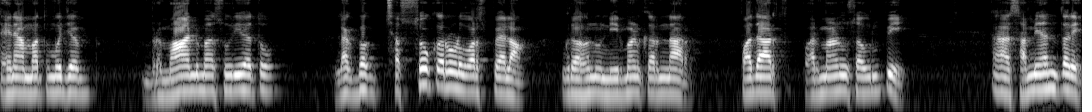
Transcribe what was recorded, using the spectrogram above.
તેના મત મુજબ બ્રહ્માંડમાં સૂર્ય હતો. લગભગ છસો કરોડ વર્ષ પહેલાં ગ્રહનું નિર્માણ કરનાર પદાર્થ પરમાણુ સ્વરૂપે સમયાંતરે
